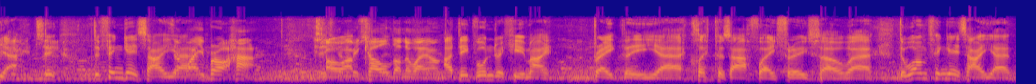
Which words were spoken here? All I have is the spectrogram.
Yeah. The, the thing is, I. that why uh, you brought a hat? 'Cause it's Oh, going to be cold on the way home. I did wonder if you might break the uh, clippers halfway through. So uh, the one thing is, I um,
